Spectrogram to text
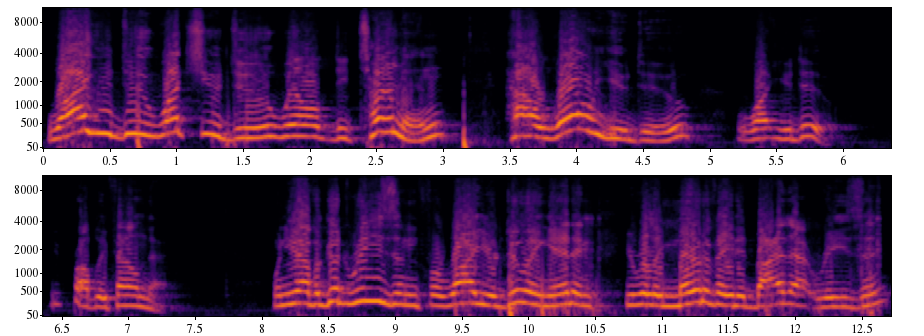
Why you do what you do will determine how well you do what you do. You've probably found that. When you have a good reason for why you're doing it and you're really motivated by that reason,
